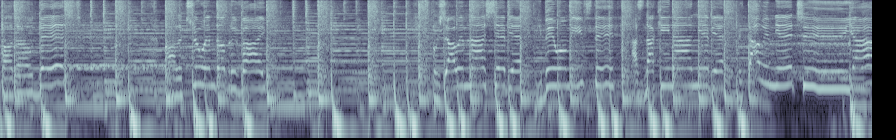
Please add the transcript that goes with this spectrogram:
Padał deszcz, ale czułem dobry vibe. Spojrzałem na siebie i było mi wstyd, a znaki na niebie pytały mnie, czy ja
